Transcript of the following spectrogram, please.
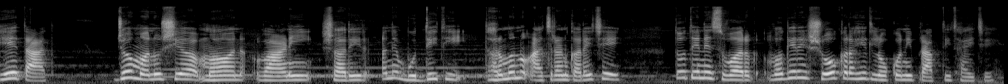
હે તાત, જો મનુષ્ય મન, વાણી, શરીર અને બુદ્ધિથી ધર્મનું આચરણ કરે છે, તો તેને સ્વર્ગ વગેરે શોકરહિત લોકોની પ્રાપ્તિ થાય છે.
